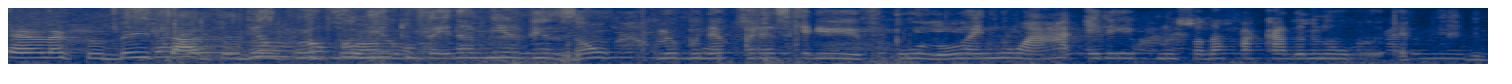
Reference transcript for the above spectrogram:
É, né? Tudo deitado, tudo Meu, meu boneco, velho, na minha visão, o meu boneco parece que ele pulou aí no ar, ele começou a dar facada no. Ele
